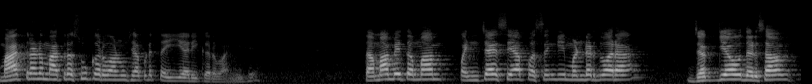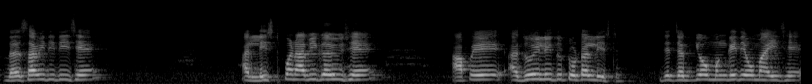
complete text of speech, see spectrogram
માત્ર ને માત્ર શું કરવાનું છે? આપણે તૈયારી કરવાની છે. તમામે તમામ પંચાયત સેવા પસંદગી મંડળ દ્વારા જગ્યાઓ દર્શાવ, દર્શાવી દીધી છે. આ લિસ્ટ પણ આવી ગયું છે. આપણે આ જોઈ લીધું ટોટલ લિસ્ટ, જે જગ્યાઓ મંગાવી દેવામાં આવી છે.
